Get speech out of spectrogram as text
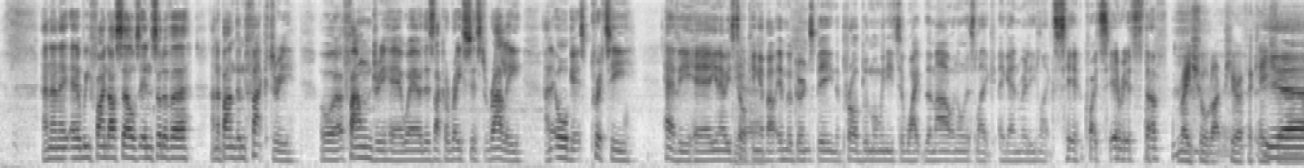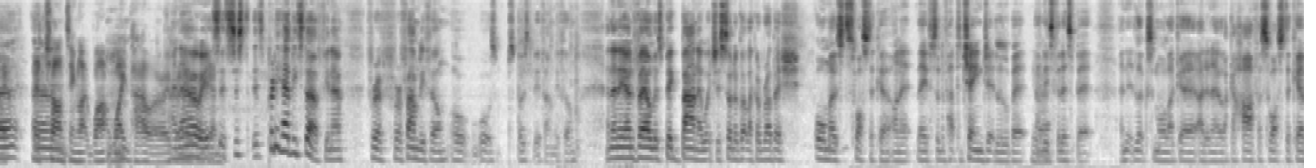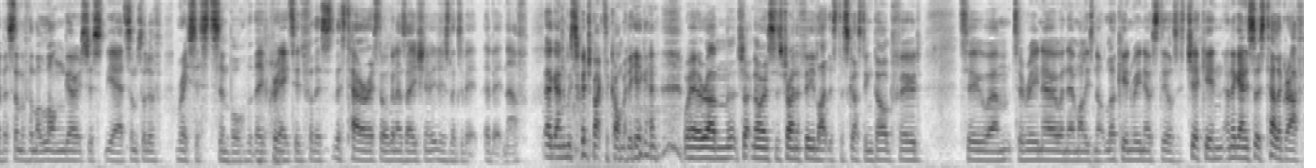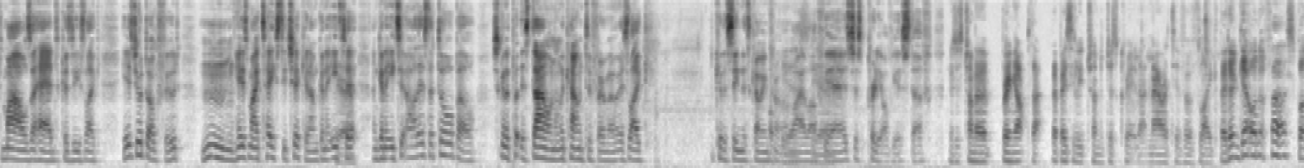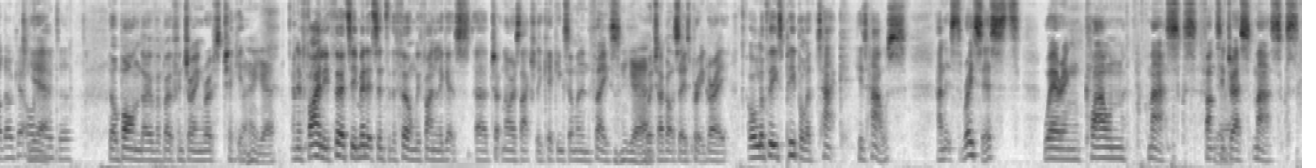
And then uh, we find ourselves in sort of a an abandoned factory or a foundry here, where there's like a racist rally, and it all gets pretty heavy here. You know, he's talking Yeah. about immigrants being the problem, and we need to wipe them out, and all this like again, really like ser- quite serious stuff. racial like purification. Yeah, and, like, they're um, chanting like white, white power. Over I know it's it's just it's pretty heavy stuff, you know, for a for a family film or what was supposed to be a family film. And then they unveil this big banner which has sort of got like a rubbish almost swastika on it. They've sort of had to change it a little bit, Yeah. at least for this bit. And it looks more like a, I don't know, like a half a swastika, but some of them are longer. It's just, yeah, some sort of racist symbol that they've created for this this terrorist organization. It just looks a bit a bit naff. Again, we switch back to comedy again, where um, Chuck Norris is trying to feed like this disgusting dog food to um, to Reno, and then while he's not looking, Reno steals his chicken. And again, it's of telegraphed miles ahead because he's like, "Here's your dog food. Mmm, here's my tasty chicken. I'm gonna eat Yeah. it. I'm gonna eat it. Oh, there's the doorbell. I'm just gonna put this down on the counter for a moment." It's like you could have seen this coming from a mile off. yeah. Yeah. it's just pretty obvious stuff. They're just trying to bring up that. They're basically trying to just create that narrative of like they don't get on at first, but they'll get on Yeah. later. They'll bond over both enjoying roast chicken. yeah. And then finally, 30 minutes into the film, we finally get uh, Chuck Norris actually kicking someone in the face. Yeah. which I got to say is pretty great. All of these people attack his house, and it's racists wearing clown masks, fancy Yeah. dress masks.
